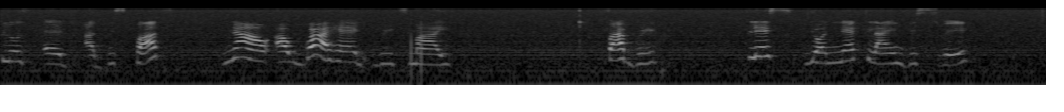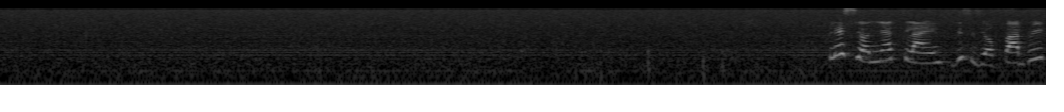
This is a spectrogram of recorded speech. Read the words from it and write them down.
closed edge at this part. Now i'll go ahead with my fabric. Place your neckline this way neckline this is your fabric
